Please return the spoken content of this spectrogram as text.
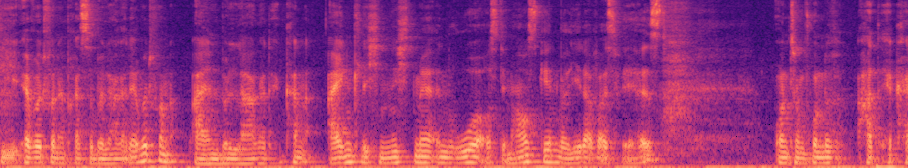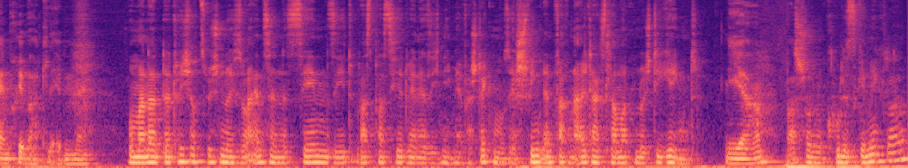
die, er wird von der Presse belagert, er wird von allen belagert. Er kann eigentlich nicht mehr in Ruhe aus dem Haus gehen, weil jeder weiß, wer er ist. Und im Grunde hat er kein Privatleben mehr. Wo man dann natürlich auch zwischendurch so einzelne Szenen sieht, was passiert, wenn er sich nicht mehr verstecken muss. Er schwingt einfach in Alltagsklamotten durch die Gegend. Ja, Was schon ein cooles Gimmick war.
